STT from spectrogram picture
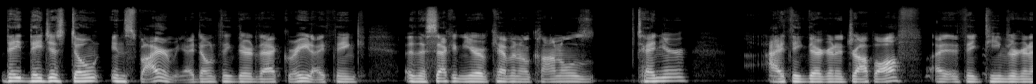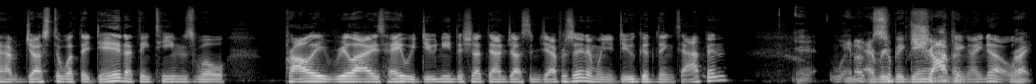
They they just don't inspire me. I don't think they're that great. I think in the second year of Kevin O'Connell's tenure, I think they're going to drop off. I think teams are going to have just to what they did. I think teams will probably realize, hey, we do need to shut down Justin Jefferson, and when you do, good things happen. Yeah, in Uh, every so- big game. shocking. happened. I know, Right.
